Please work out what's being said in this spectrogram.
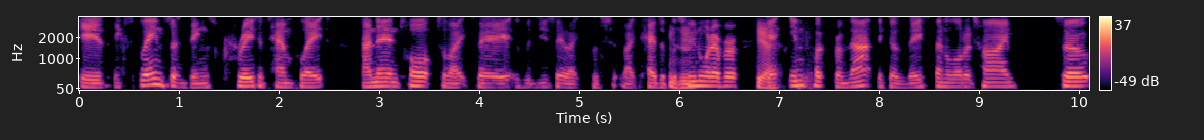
is explain certain things, create a template, and then talk to like say, would you say like like heads of mm-hmm. platoon mm-hmm. or whatever, yeah. get input from that because they spend a lot of time. So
